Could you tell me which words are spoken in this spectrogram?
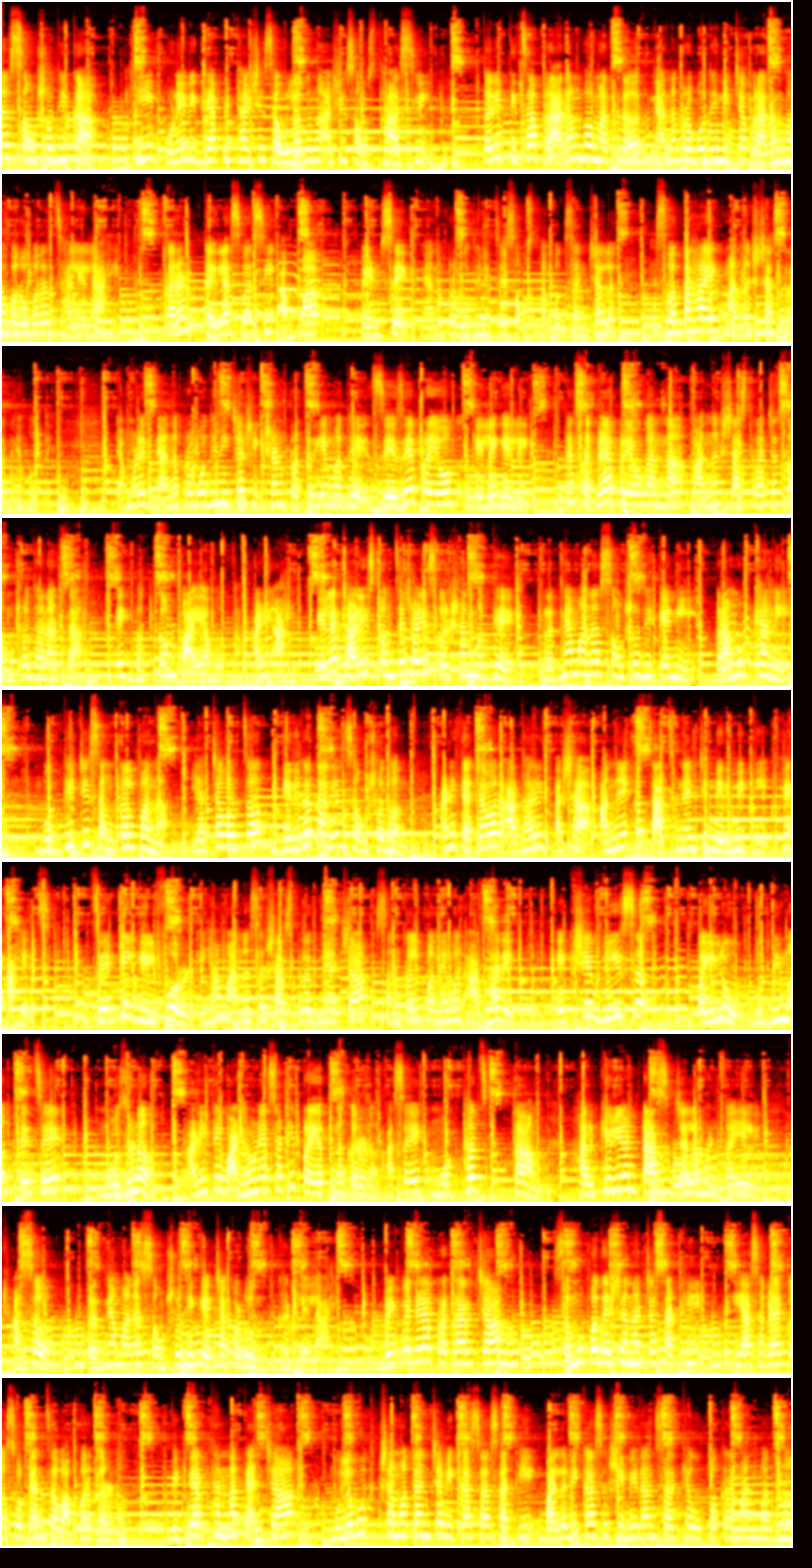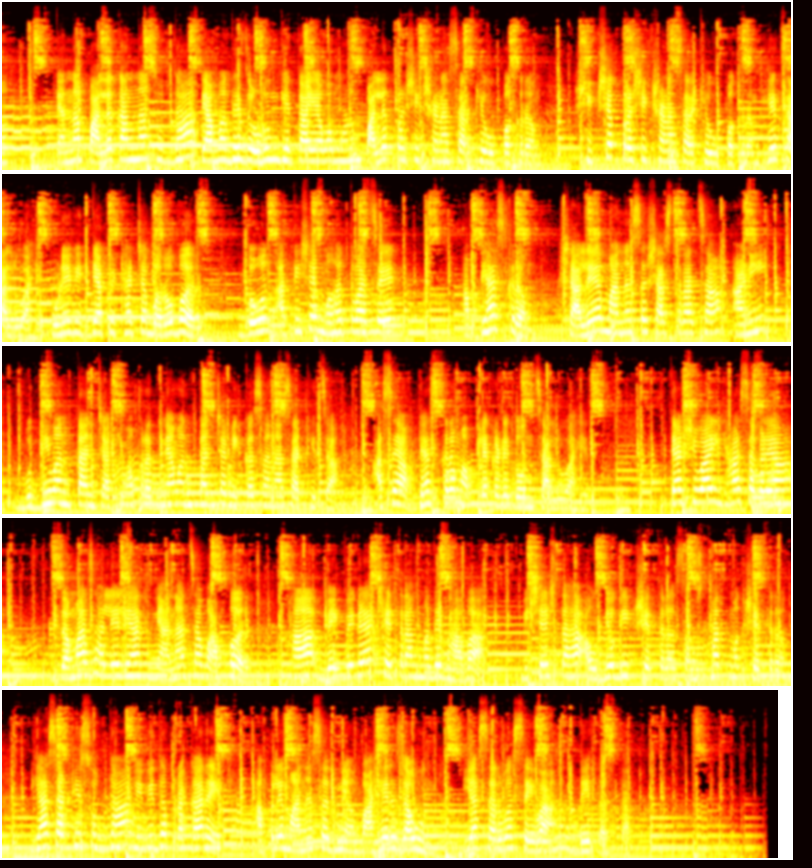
मानस संशोधिका ही पुणे विद्यापीठाशी संलग्न अशी संस्था असली तरी तिचा प्रारंभ मात्र ज्ञानप्रबोधिनीच्या प्रारंभाबरोबरच झालेला आहे. कारण कैलासवासी आप्पा पेंडसे ज्ञानप्रबोधिनीचे संस्थापक संचालक हे स्वतः एक मानसशास्त्रज्ञ होते. त्यामुळे ज्ञानप्रबोधिनीच्या शिक्षण प्रक्रियेमध्ये जे जे प्रयोग केले गेले त्या सगळ्या प्रयोगांना मानसशास्त्राच्या संशोधनाचा एक भक्कम पाया होता आणि आहे. गेल्या चाळीस पंचेचाळीस वर्षांमध्ये प्रज्ञामानस संशोधिकेनी प्रामुख्याने बुद्धीची संकल्पना याच्यावरचं दीर्घकालीन संशोधन आणि त्याच्यावर आधारित अशा अनेक चाचण्यांची निर्मिती हे आहेच. जे पी गिलफोर्ड ह्या मानसशास्त्रज्ञाच्या संकल्पनेवर आधारित एकशे वीस पैलू बुद्धिमत्तेचे मोजणं आणि ते वाढवण्यासाठी प्रयत्न करणं असं एक मोठंच काम हार्क्युलियन टास्क ज्याला म्हणता येईल असं प्रज्ञामानस संशोधिकेच्याकडून घडलेलं आहे. वेगवेगळ्या प्रकारच्या समुपदेशनाच्यासाठी या सगळ्या कसोट्यांचा वापर करणं विद्यार्थ्यांना त्यांच्या मूलभूत क्षमतांच्या विकासासाठी बालविकास शिबिरांसारख्या उपक्रमांमधनं त्यांना पालकांना सुद्धा त्यामध्ये जोडून घेता यावं म्हणून पालक प्रशिक्षणासारखे उपक्रम शिक्षक प्रशिक्षणासारखे उपक्रम हे चालू आहे. पुणे विद्यापीठाच्या बरोबर दोन अतिशय महत्त्वाचे अभ्यासक्रम शालेय मानसशास्त्राचा आणि बुद्धिवंतांच्या किंवा प्रज्ञावंतांच्या विकसनासाठीचा असे अभ्यासक्रम आपल्याकडे दोन चालू आहेत. त्याशिवाय ह्या सगळ्या जमा झालेल्या ज्ञानाचा वापर हा वेगवेगळ्या क्षेत्रांमध्ये व्हावा. विशेषतः औद्योगिक क्षेत्र संस्थात्मक क्षेत्र ह्यासाठी सुद्धा विविध प्रकारे आपले मानसज्ञ बाहेर जाऊन या सर्व सेवा देत असतात.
